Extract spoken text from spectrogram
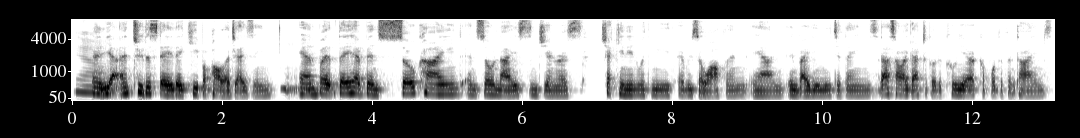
Yeah. And yeah, and to this day they keep apologizing. Oh. And but they have been so kind and so nice and generous checking in with me every so often and inviting me to things. That's how I got to go to Korea a couple different times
